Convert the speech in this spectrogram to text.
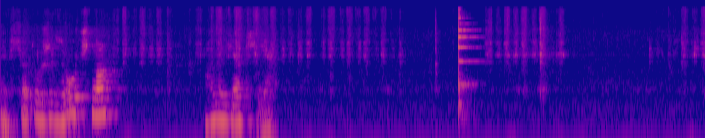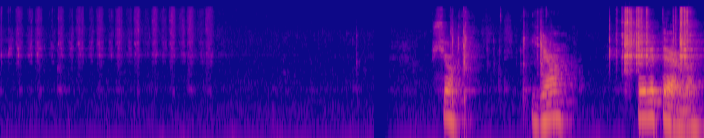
Не все дуже зручно, але як є. Все, я перетерла.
